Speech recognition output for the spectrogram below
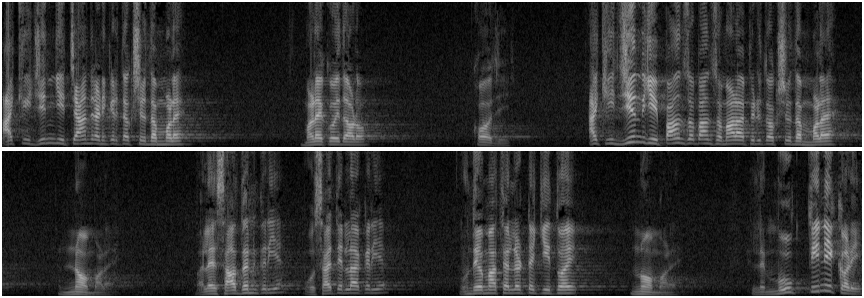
આખી જિંદગી ચાંદ્રાણી કરી અક્ષરધામ મળે? મળે કોઈ દાડો? કહો જી. આખી જિંદગી પાંચસો પાંચસો માળા ફેરી તો અક્ષરધામ મળે? ન મળે. ભલે સાધન કરીએ, ઓછા તેટલા કરીએ, ઊંધે માથે લટકી તોય ન મળે. એટલે મુક્તિની કડી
